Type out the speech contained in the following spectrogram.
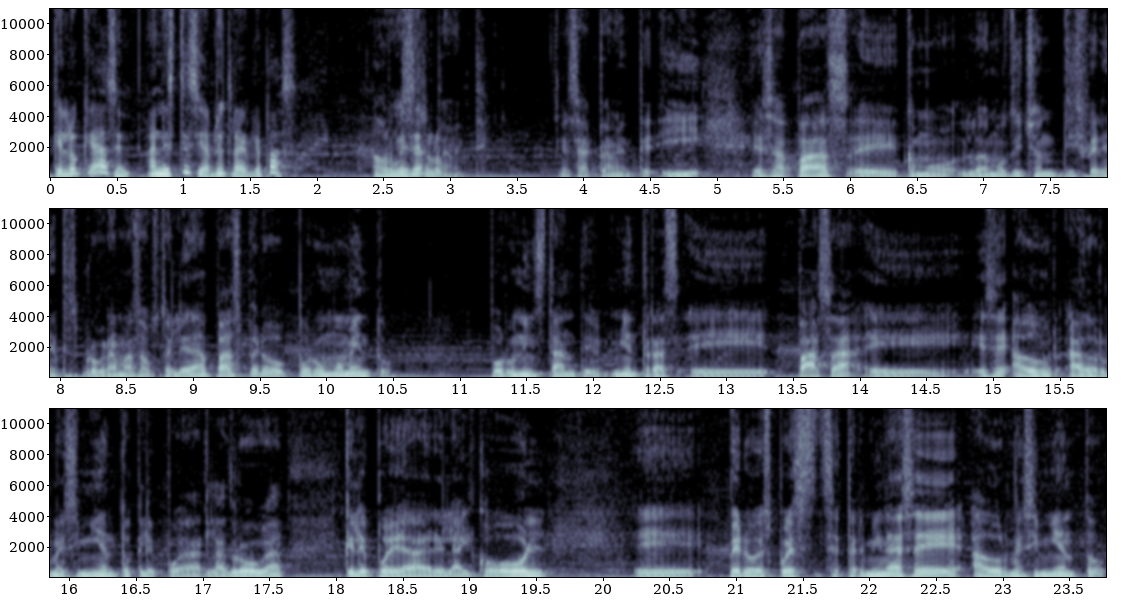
¿qué es lo que hacen? Anestesiarlo y traerle paz. Adormecerlo. Exactamente. Exactamente. Y esa paz, eh, como lo hemos dicho en diferentes programas, a usted le da paz, pero por un momento, por un instante, mientras eh, pasa eh, ese ador- adormecimiento que le puede dar la droga, que le puede dar el alcohol, eh, pero después se termina ese adormecimiento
